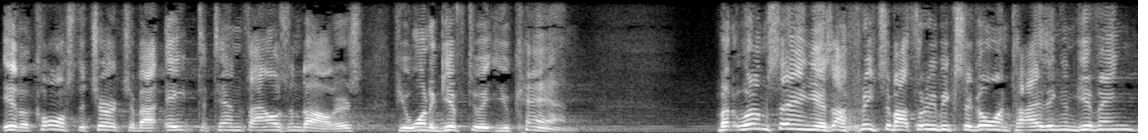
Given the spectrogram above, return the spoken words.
It'll cost the church about eight to ten thousand dollars. If you want to give to it, you can. But what I'm saying is, I preached about three weeks ago on tithing and giving.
